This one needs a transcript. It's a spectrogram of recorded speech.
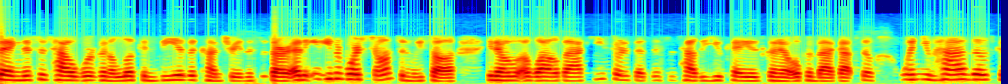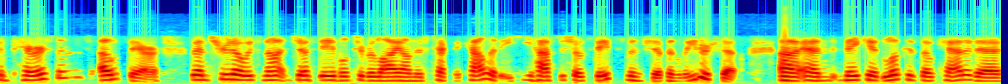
saying this is how we're going to look and be as a country, this is our and even Boris Johnson we saw, you know, a while back, he sort of said this is how the UK is going to open back up. So when you have those comparisons out there, then Trudeau is not just able to rely on this technicality. He has to show statesmanship and leadership uh, and make it look as though Canada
